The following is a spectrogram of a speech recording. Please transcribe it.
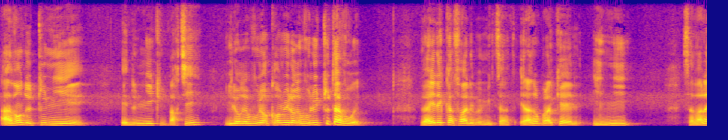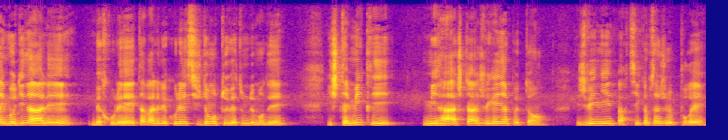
avant de tout nier et de nier qu'une partie, il aurait voulu encore mieux, il aurait voulu tout avouer. Et la raison pour laquelle il nie, ça va là, il modina aller, bechoulé, tavale si je demande tout, il va tout me demander. je vais gagner un peu de temps, je vais nier une partie, comme ça je pourrai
